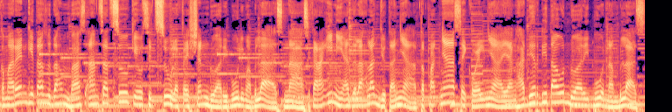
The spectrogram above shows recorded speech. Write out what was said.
Kemarin kita sudah membahas Ansatsu Kyoshitsu Live Action 2015. Nah, sekarang ini adalah lanjutannya, tepatnya sequelnya yang hadir di tahun 2016.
